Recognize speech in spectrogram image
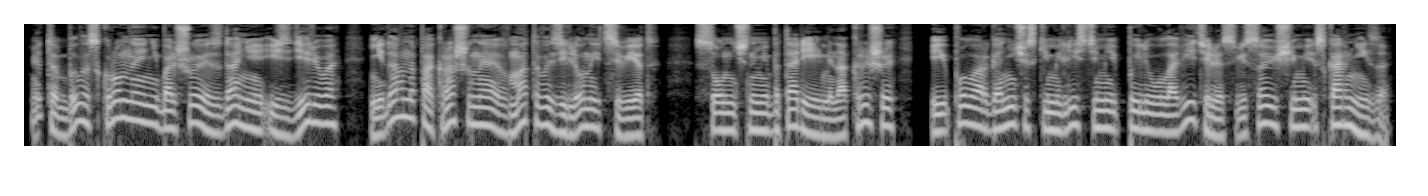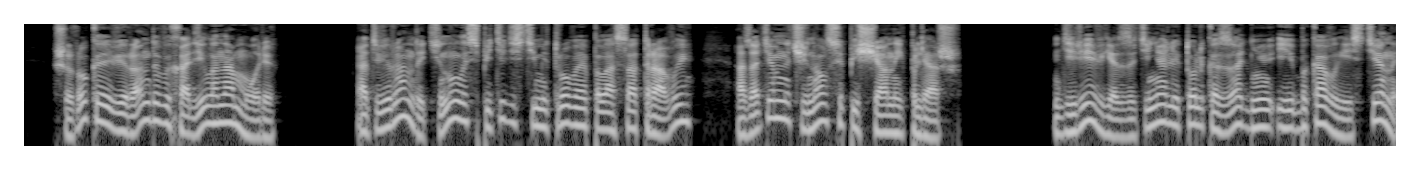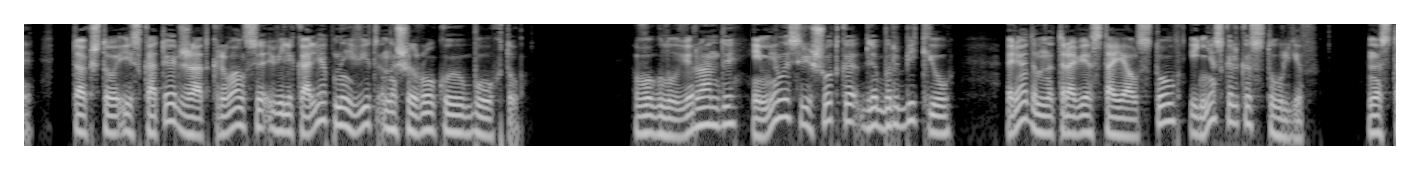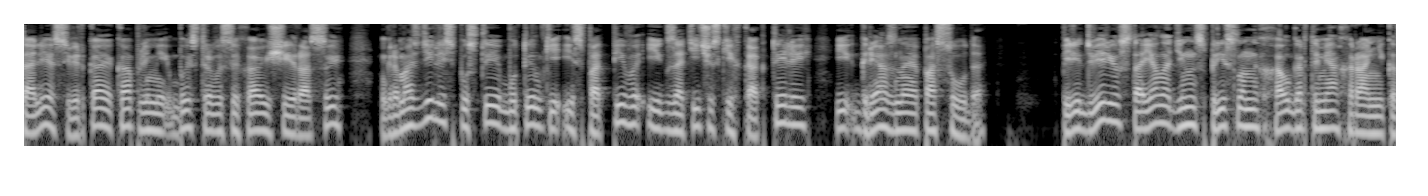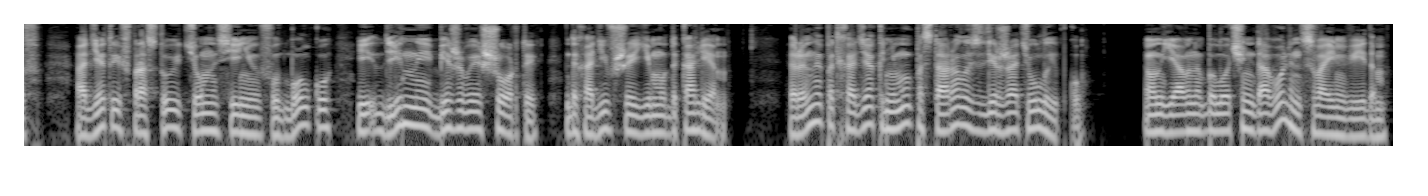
Это было скромное небольшое здание из дерева, недавно покрашенное в матово зеленый цвет, с солнечными батареями на крыше и полуорганическими листьями пылеуловителя, свисающими с карниза. Широкая веранда выходила на море. От веранды тянулась 50-метровая полоса травы, а затем начинался песчаный пляж. Деревья затеняли только заднюю и боковые стены, так что из коттеджа открывался великолепный вид на широкую бухту. В углу веранды имелась решетка для барбекю. Рядом на траве стоял стол и несколько стульев. На столе, сверкая каплями быстро высыхающей росы, громоздились пустые бутылки из-под пива и экзотических коктейлей и грязная посуда. Перед дверью стоял один из присланных Халгартами охранников, одетый в простую темно-синюю футболку и длинные бежевые шорты, доходившие ему до колен. Рене, подходя к нему, постаралась сдержать улыбку. Он явно был очень доволен своим видом.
